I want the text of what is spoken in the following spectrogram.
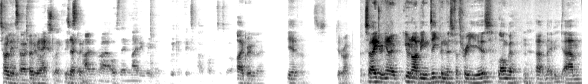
Totally, And so if totally we can right. actually fix Exactly. the payment rails, then maybe we can we can fix some other problems as well. I agree with that. Yeah, no, Good, right. So, Adrian, you know, you and I have been deep in this for three years, longer, uh, maybe. Um,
